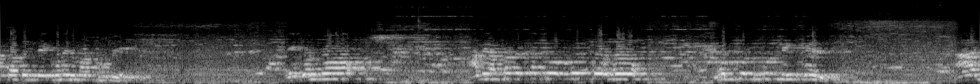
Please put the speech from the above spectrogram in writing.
আপনাদের লেখনের মাধ্যমে। এই জন্য আমি আপনাদের কাছে অনুরোধ করব সত্যটুকু লিখবেন, আজ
